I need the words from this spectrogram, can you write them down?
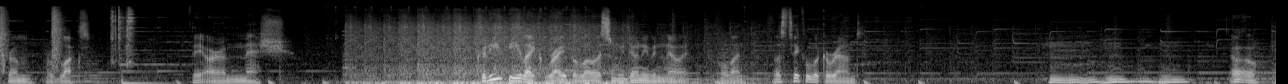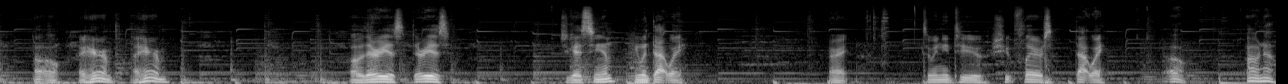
from Roblox. They are a mesh. Could he be like right below us and we don't even know it? Hold on. Let's take a look around. Uh oh. Uh oh. I hear him. I hear him. Oh, there he is. There he is. Did you guys see him? He went that way. Alright. So we need to shoot flares that way. Oh. Oh no.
